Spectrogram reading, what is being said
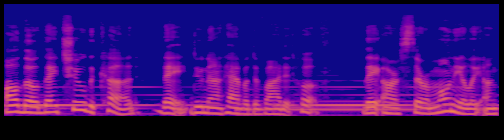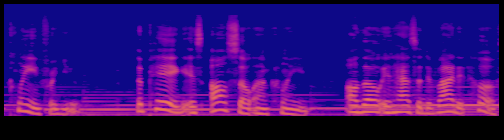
Although they chew the cud, they do not have a divided hoof. They are ceremonially unclean for you. The pig is also unclean. Although it has a divided hoof,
